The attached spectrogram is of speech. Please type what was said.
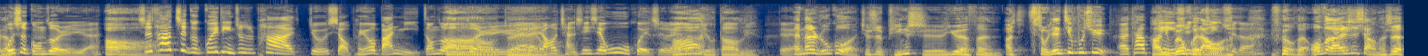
不是工作人员。哦，其实他这个规定就是怕有小朋友把你当做工作人员，然后产生一些误会之类的。啊，有道理。对，哎，那如果就是平时月份啊，首先进不去，呃，他好，你不用回答我，不用回。我本来是想的是，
